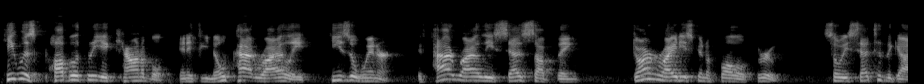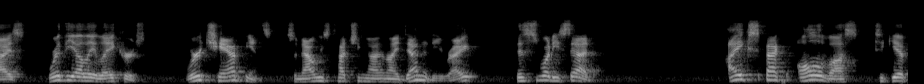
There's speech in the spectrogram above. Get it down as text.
He was publicly accountable. And if you know Pat Riley, he's a winner. If Pat Riley says something, darn right he's going to follow through. So he said to the guys, We're the LA Lakers. We're champions. So now he's touching on identity, right? This is what he said. I expect all of us to give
